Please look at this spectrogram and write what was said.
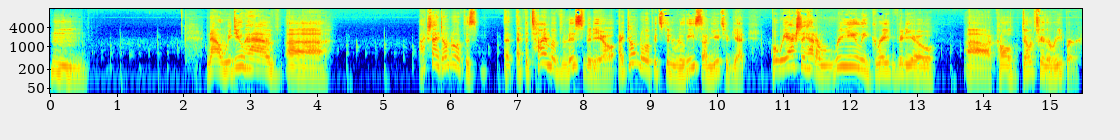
hmm. Now we do have uh actually I don't know if this at the time of this video, I don't know if it's been released on YouTube yet, but we actually had a really great video uh, called Don't Fear the Reaper.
